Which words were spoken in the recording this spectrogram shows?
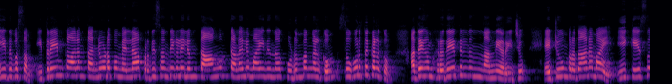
ഈ ദിവസം ഇത്രയും കാലം തന്നോടൊപ്പം എല്ലാ പ്രതിസന്ധികളിലും താങ്ങും തണലുമായി നിന്ന കുടുംബങ്ങൾക്കും സുഹൃത്തുക്കൾക്കും അദ്ദേഹം ഹൃദയത്തിൽ നിന്ന് നന്ദി അറിയിച്ചു. ഏറ്റവും പ്രധാനമായി ഈ കേസ്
